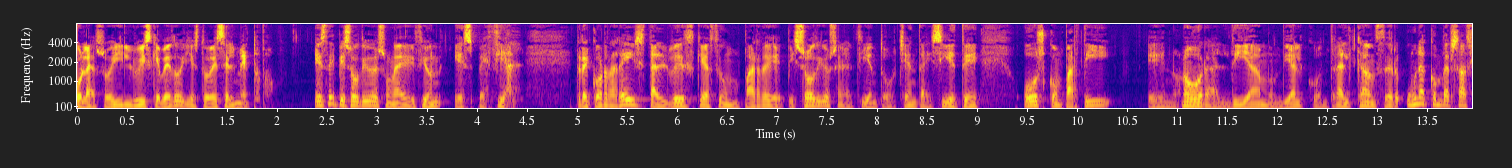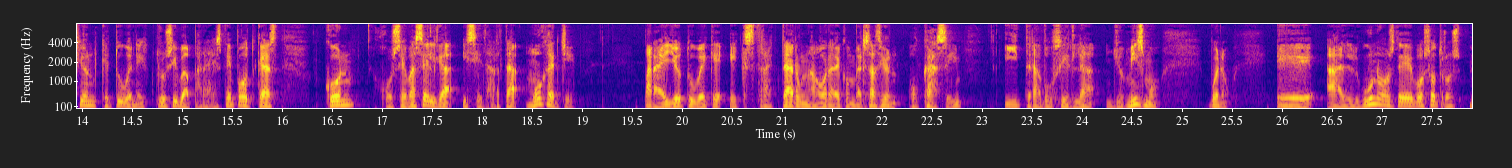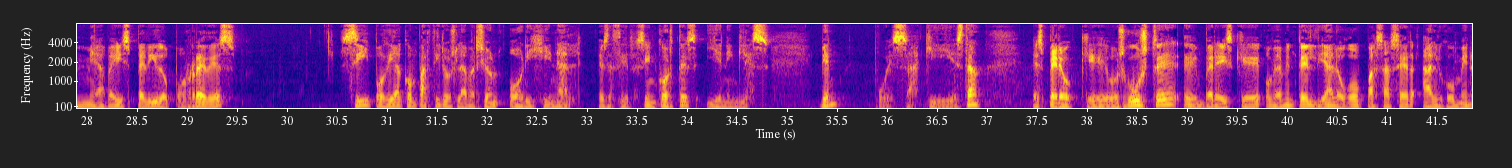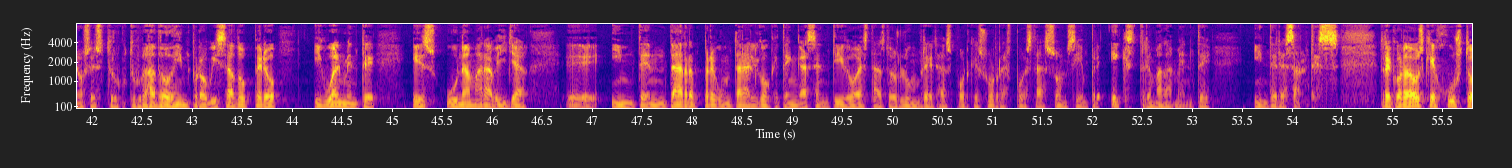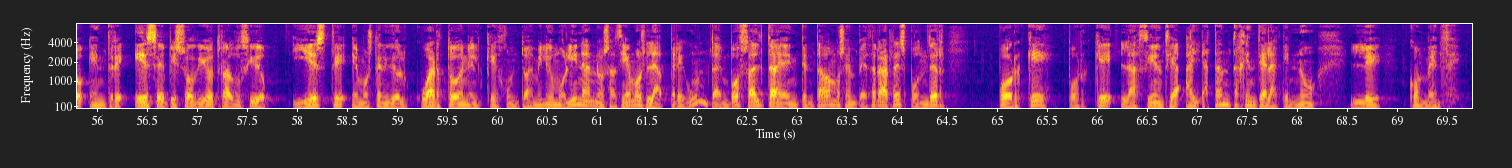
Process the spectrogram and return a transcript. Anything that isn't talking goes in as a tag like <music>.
Hola, soy Luis Quevedo y esto es El Método. Este episodio es una edición especial. Recordaréis tal vez que hace un par de episodios, en el 187, os compartí, en honor al Día Mundial contra el Cáncer, una conversación que tuve en exclusiva para este podcast con José Baselga y Siddhartha Mukherjee. Para ello tuve que extractar una hora de conversación, o casi, y traducirla yo mismo. Bueno, eh, algunos de vosotros me habéis pedido por redes si podía compartiros la versión original, es decir, sin cortes y en inglés. Bien, pues aquí está. Espero que os guste. Eh, veréis que obviamente el diálogo pasa a ser algo menos estructurado e <laughs> improvisado, pero igualmente es una maravilla eh, intentar preguntar algo que tenga sentido a estas dos lumbreras, porque sus respuestas son siempre extremadamente interesantes. Recordaos que justo entre ese episodio traducido y este hemos tenido el cuarto en el que junto a Emilio Molina nos hacíamos la pregunta en voz alta e intentábamos empezar a responder ¿por qué? ¿Por qué la ciencia hay a tanta gente a la que no le convence?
